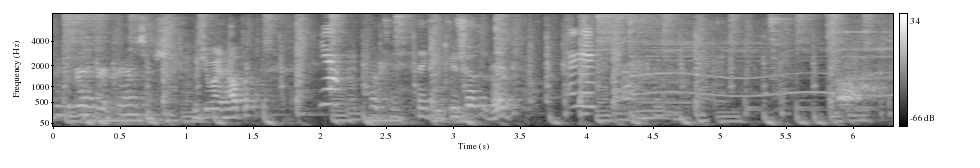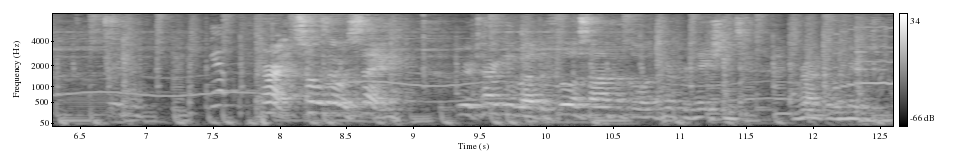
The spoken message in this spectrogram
need to. Would you mind helping? Yeah. Okay, thank you. Can you shut the door? Okay. Ah. Yep. All right, so as I was saying, we were talking about the philosophical interpretations of radical music.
